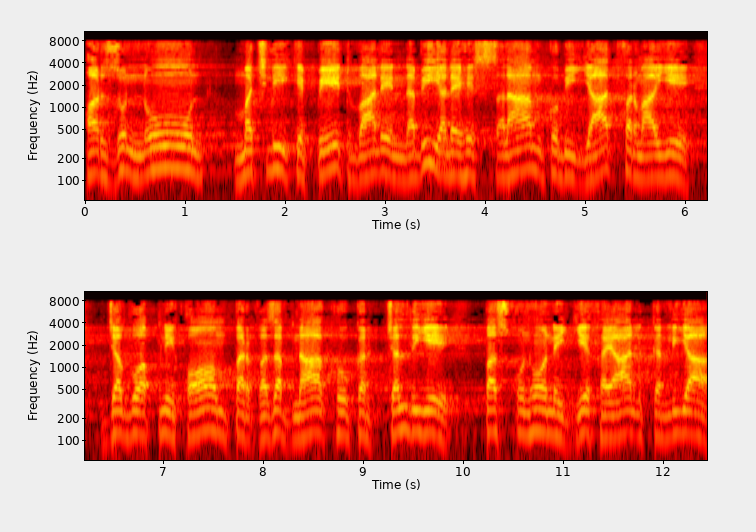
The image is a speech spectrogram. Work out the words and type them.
اور ذنون مچھلی کے پیٹ والے نبی علیہ السلام کو بھی یاد فرمائیے، جب وہ اپنی قوم پر غزب ناک ہو کر چل دیے، پس انہوں نے یہ خیال کر لیا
